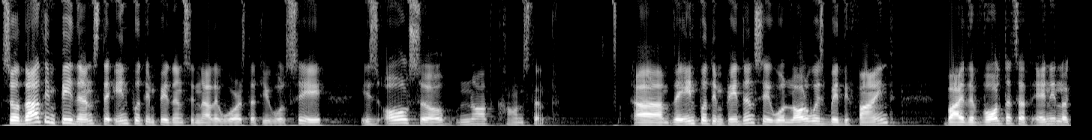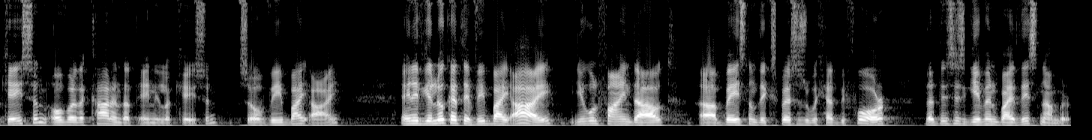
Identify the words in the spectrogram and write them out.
So that impedance, the input impedance, in other words, that you will see, is also not constant. Um, the input impedance, it will always be defined by the voltage at any location over the current at any location, so V by I. And if you look at the V by I, you will find out, uh, based on the expressions we had before, that this is given by this number.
